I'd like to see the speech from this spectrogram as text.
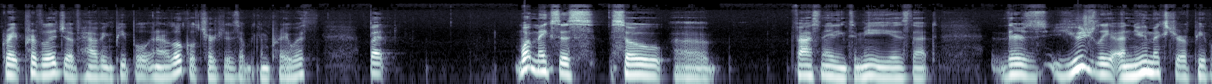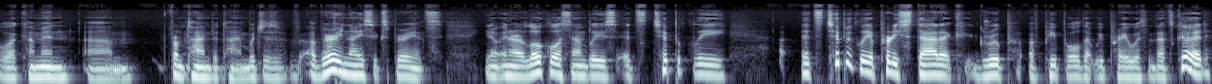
great privilege of having people in our local churches that we can pray with, but what makes this so uh, fascinating to me is that there's usually a new mixture of people that come in um, from time to time, which is a very nice experience. You know, in our local assemblies, it's typically it's typically a pretty static group of people that we pray with, and that's good.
